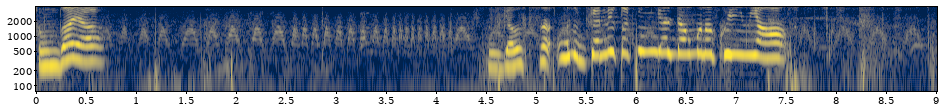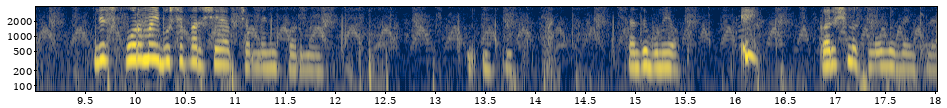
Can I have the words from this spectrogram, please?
Sonunda ya. Galatasaray. Oğlum kendi takımım geldi amına koyayım ya. Neyse formayı bu sefer şey yapacağım benim formayı. Sen de bunu yap. Karışmasın oğlum benimkiler.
